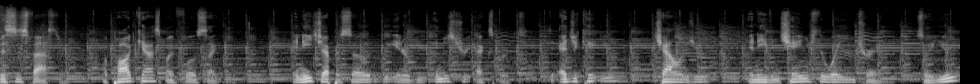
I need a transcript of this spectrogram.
This is Faster, a podcast by FLO Cycling. In each episode, we interview industry experts to educate you, challenge you, and even change the way you train so you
